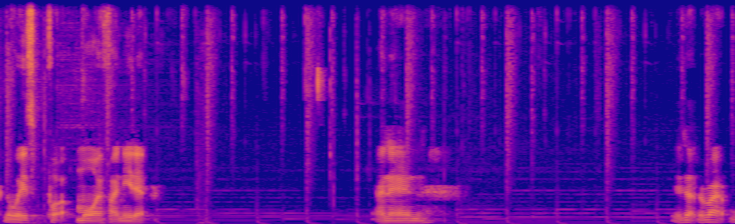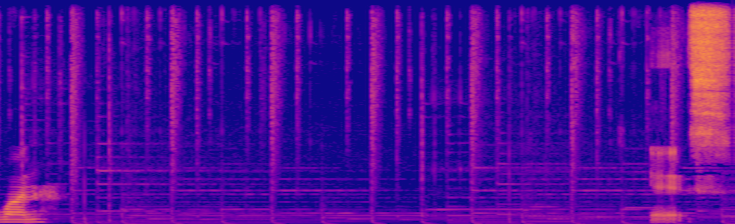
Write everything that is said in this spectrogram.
Can always put more if I need it. And then, is that the right one? Is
